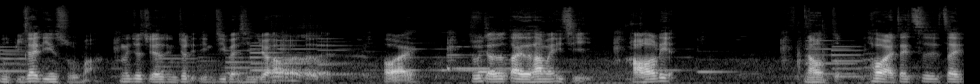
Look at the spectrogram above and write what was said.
你比赛一定输嘛，那就觉得你就领基本薪就好了，对不对？后来主角就带着他们一起好好练，然后后来再次在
